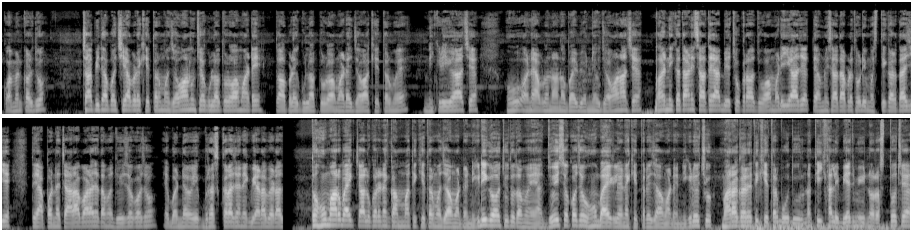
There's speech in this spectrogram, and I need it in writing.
કોમેન્ટ કરજો. ચા પીધા પછી આપણે ખેતરમાં જવાનું છે ગુલાબ તોડવા માટે. તો આપણે ગુલાબ તોડવા માટે જવા ખેતરમાં નીકળી ગયા છે. હું અને આપણો નાનો ભાઈ બંને જવાના છે. બહાર નીકળતાની સાથે આ બે છોકરાઓ જોવા મળી ગયા છે. તેમની સાથે આપણે થોડી મસ્તી કરતા જઈએ. તે આપણને ચારા પાડે છે. તમે જોઈ શકો છો. એ બંને એક બ્રશ કરે છે અને એક બેડા બેડા તો હું મારું બાઇક ચાલુ કરીને ગામમાંથી ખેતરમાં જવા માટે નીકળી ગયો છું. તો તમે અહીંયા જોઈ શકો છો, હું બાઇક લઈને ખેતરે જવા માટે નીકળ્યો છું. મારા ઘરેથી ખેતર બહુ દૂર નથી, ખાલી બે જ મિનિટનો રસ્તો છે.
